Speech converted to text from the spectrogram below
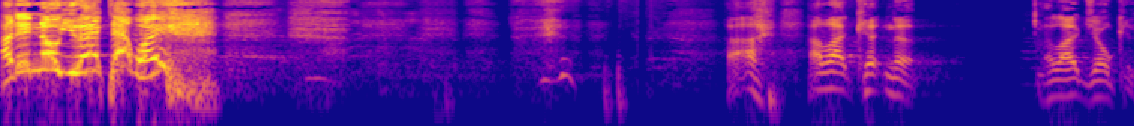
I didn't know you act that way. I, I like cutting up. I like joking.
